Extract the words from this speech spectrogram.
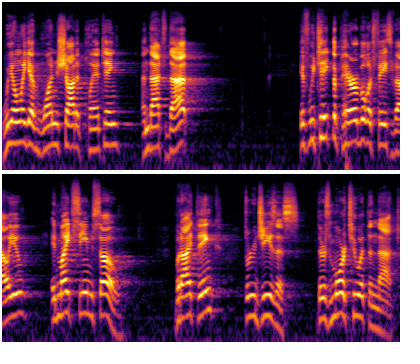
We only get one shot at planting, and that's that? If we take the parable at face value, it might seem so. But I think, through Jesus, there's more to it than that.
